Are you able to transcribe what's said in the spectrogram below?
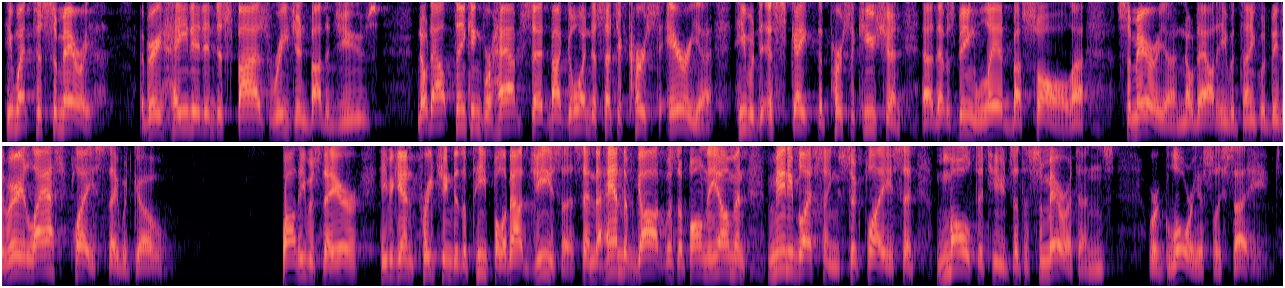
He went to Samaria, a very hated and despised region by the Jews. No doubt thinking perhaps that by going to such a cursed area, he would escape the persecution uh, that was being led by Saul. Uh, Samaria, no doubt he would think, would be the very last place they would go. While he was there, he began preaching to the people about Jesus, and the hand of God was upon him, and many blessings took place, and multitudes of the Samaritans were gloriously saved.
